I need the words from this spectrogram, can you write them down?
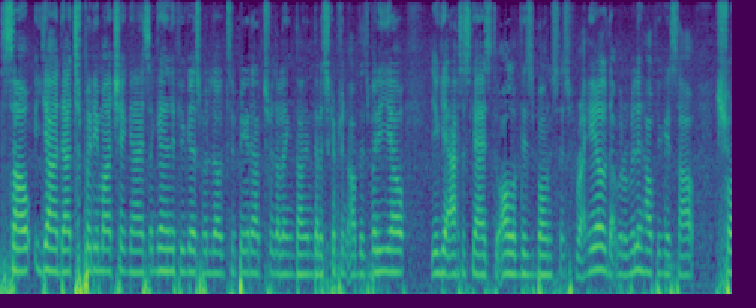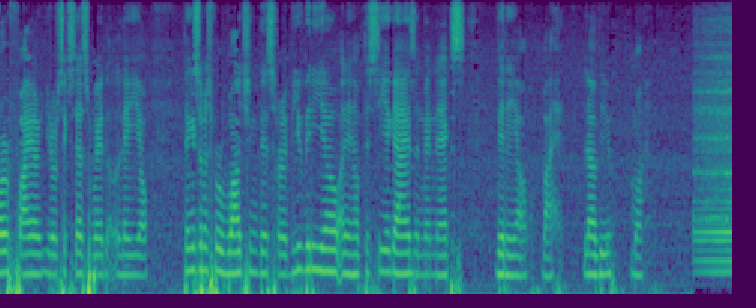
so yeah that's pretty much it guys. Again if you guys would love to pick it up through the link down in the description of this video. You get access guys to all of these bonuses right here that will really help you guys out surefire your success with Leo thank you so much for watching this review video and I hope to see you guys in my next video. Bye. Love you. Mwah.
